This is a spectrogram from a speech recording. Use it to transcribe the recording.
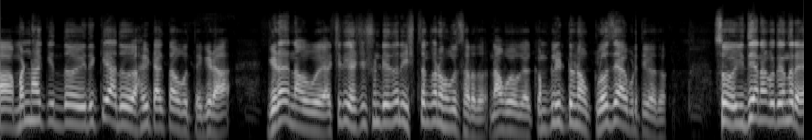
ಆ ಮಣ್ಣು ಹಾಕಿದ್ದು ಇದಕ್ಕೆ ಅದು ಹೈಟ್ ಆಗ್ತಾ ಹೋಗುತ್ತೆ ಗಿಡ. ಗಿಡ ನಾವು ಆ್ಯಕ್ಚುಲಿ ಹಸಿ ಶುಂಠಿ ಅಂದರೆ ಇಷ್ಟು ತನಕ ಹೋಗುತ್ತೆ ಸರ್ ಅದು. ನಾವು ಕಂಪ್ಲೀಟ್ ನಾವು ಕ್ಲೋಸೇ ಆಗ್ಬಿಡ್ತೀವಿ ಅದು. ಸೊ ಇದೇನಾಗುತ್ತೆ ಅಂದರೆ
